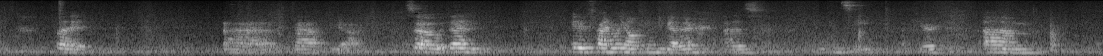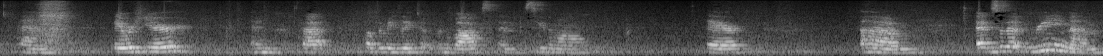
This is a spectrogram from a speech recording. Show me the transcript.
but uh, that, yeah. So then it finally all came together, as you can see up here. Um, and they were here, and that felt amazing to open the box and see them all there. Um, and so that reading them,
